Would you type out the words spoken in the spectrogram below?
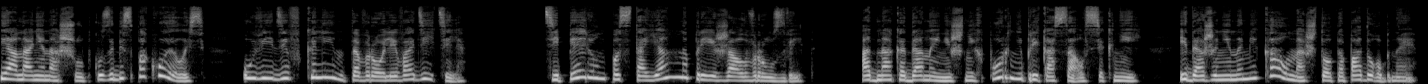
и она не на шутку забеспокоилась, увидев Клинта в роли водителя. Теперь он постоянно приезжал в Рузвельт, однако до нынешних пор не прикасался к ней и даже не намекал на что-то подобное.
